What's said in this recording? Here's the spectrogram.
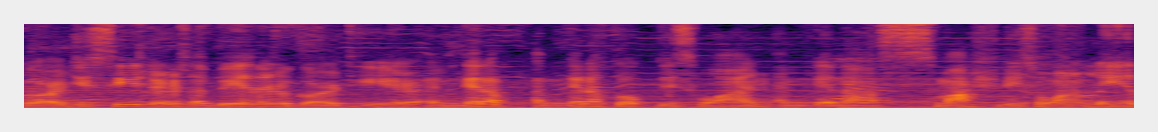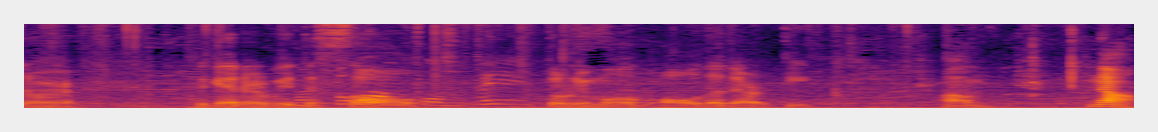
gourd you see there's a bitter gourd here i'm gonna i'm gonna cook this one i'm gonna smash this one later together with the salt to remove all the dirty. Um, no,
